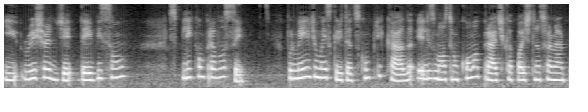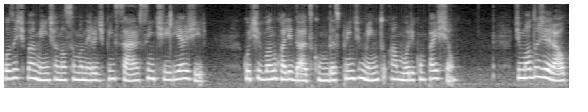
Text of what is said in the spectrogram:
e Richard J. Davison explicam para você. Por meio de uma escrita descomplicada, eles mostram como a prática pode transformar positivamente a nossa maneira de pensar, sentir e agir, cultivando qualidades como desprendimento, amor e compaixão. De modo geral,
